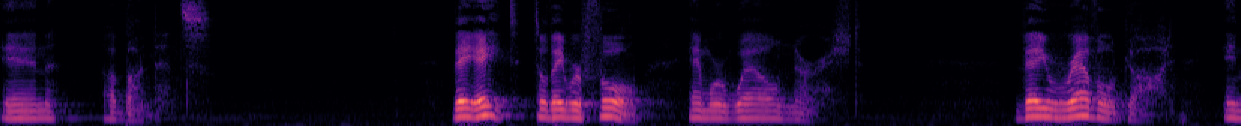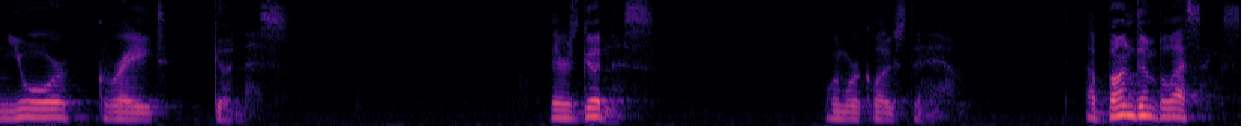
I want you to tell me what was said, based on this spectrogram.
in abundance. They ate till they were full and were well nourished. They reveled, God, in your great goodness. There's goodness when we're close to Him, abundant blessings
